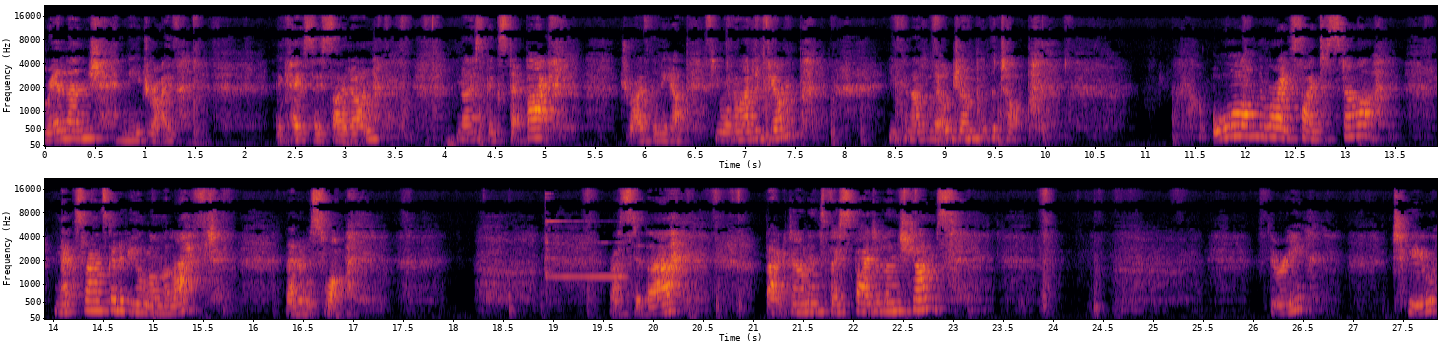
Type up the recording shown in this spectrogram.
Rear lunge, knee drive. Okay, so side on, nice big step back, drive the knee up. If you want to add a jump, you can add a little jump at the top. All on the right side to start. Next round's going to be all on the left, then it will swap. Rest it there. Back down into those spider lunge jumps. Three, two,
